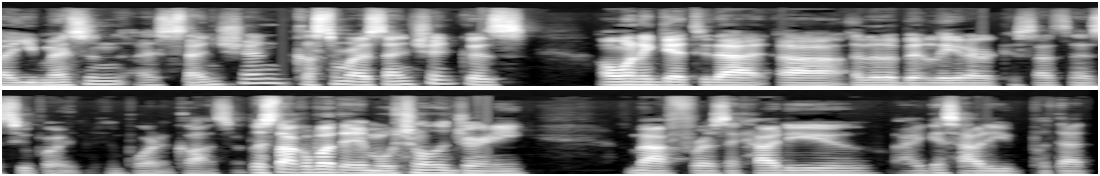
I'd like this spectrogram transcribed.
uh, you mentioned ascension, customer ascension, because I want to get to that uh, a little bit later because that's a super important concept. Let's talk about the emotional journey map first. Like, how do you? I guess how do you put that?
